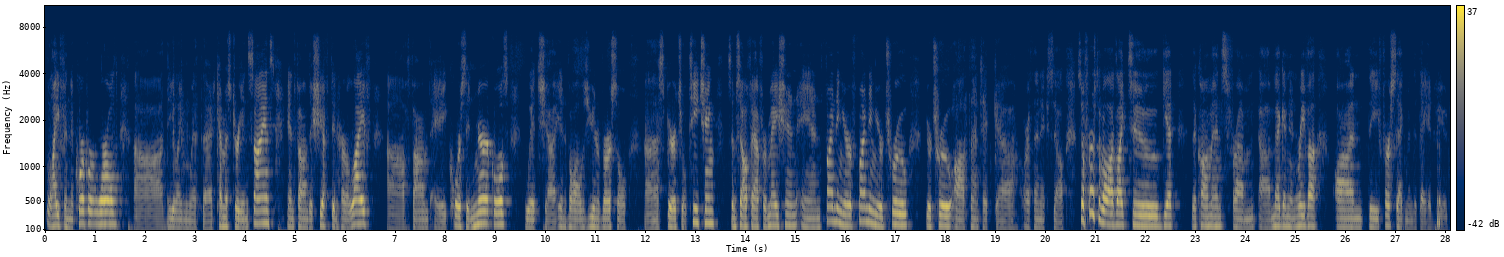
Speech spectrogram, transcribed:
life in the corporate world, uh, dealing with uh, chemistry and science, and found a shift in her life. Uh, found a course in miracles, which involves universal uh, spiritual teaching, some self-affirmation, and finding your finding your true your true authentic uh, authentic self. So first of all, I'd like to get the comments from uh, Megan and Riva on the first segment that they had viewed.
